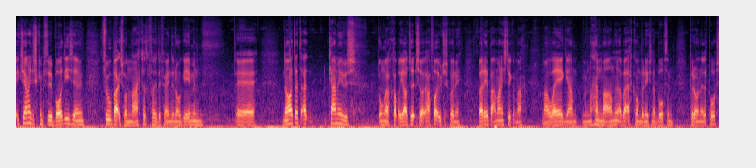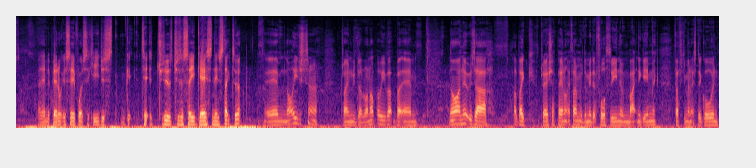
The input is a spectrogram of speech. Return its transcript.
It kind of just came through bodies, and fullbacks were knackered for defending all game, and uh, no, I did. I, Cammy was only a couple of yards out, so I thought he was just going to bury, but I managed to get my my leg and my, and my arm a bit of a combination of both, and put it onto the post. And then the penalty save, what's the key? Just get, choose, choose a side, guess, and then stick to it? Um, no, you just trying to try and read the run up a wee bit, but um, no, I knew it was a a big pressure penalty for him. It would have made it 4-3 and been back in the game with 50 minutes to go. And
